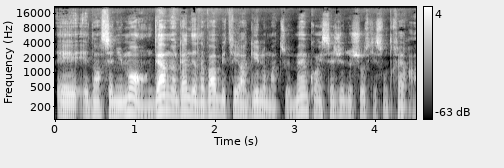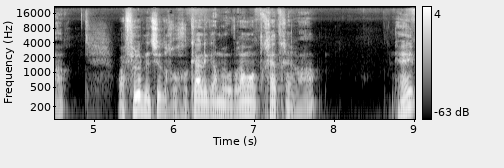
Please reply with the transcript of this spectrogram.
et, et d'enseignements. Même quand il s'agit de choses qui sont très rares. Ou vraiment très très rares. Okay?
